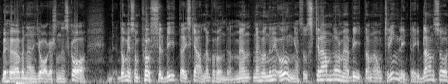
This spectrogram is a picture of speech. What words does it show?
behöver när den jagar som den ska. De är som pusselbitar i skallen på hunden. Men när hunden är ung, alltså skramlar de här bitarna omkring lite. Ibland så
